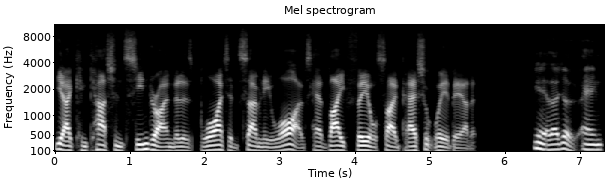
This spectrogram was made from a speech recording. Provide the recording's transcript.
you know, concussion syndrome that has blighted so many lives, how they feel so passionately about it. Yeah, they do. And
